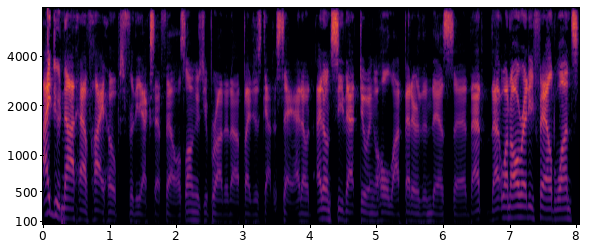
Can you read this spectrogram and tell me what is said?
I do not have high hopes for the XFL. As long as you brought it up, I just got to say I don't I don't see that doing a whole lot better than this. Uh, that that one already failed once.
